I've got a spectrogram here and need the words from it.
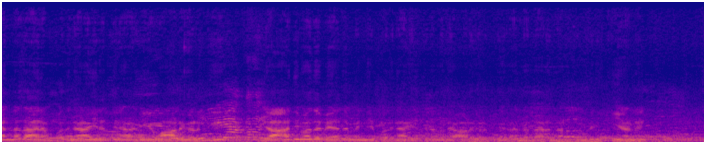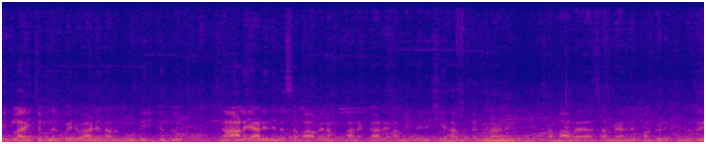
അന്നദാനം പതിനായിരത്തിനധികം ആളുകൾക്ക് ജാതിമത ഭേദമന്യേ പതിനായിരത്തിലധികം ആളുകൾക്ക് അന്നദാനം നടന്നുകൊണ്ടിരിക്കുകയാണ്. തിങ്കളാഴ്ച മുതൽ പരിപാടി നടന്നുകൊണ്ടിരിക്കുന്നു. നാളെയാണ് ഇതിന്റെ സമാപനം. പാലക്കാട് ഹമീദ് അലി ശിഹാബ് തങ്ങളാണ് സമാപന സമ്മേളനത്തിൽ പങ്കെടുക്കുന്നത്.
